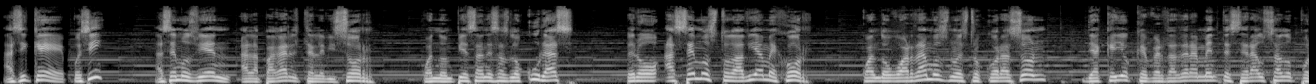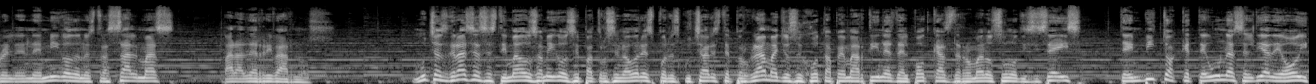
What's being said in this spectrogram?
Así que, pues sí, hacemos bien al apagar el televisor cuando empiezan esas locuras, pero hacemos todavía mejor cuando guardamos nuestro corazón de aquello que verdaderamente será usado por el enemigo de nuestras almas para derribarnos. Muchas gracias estimados amigos y patrocinadores por escuchar este programa. Yo soy JP Martínez del podcast de Romanos 1.16. Te invito a que te unas el día de hoy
